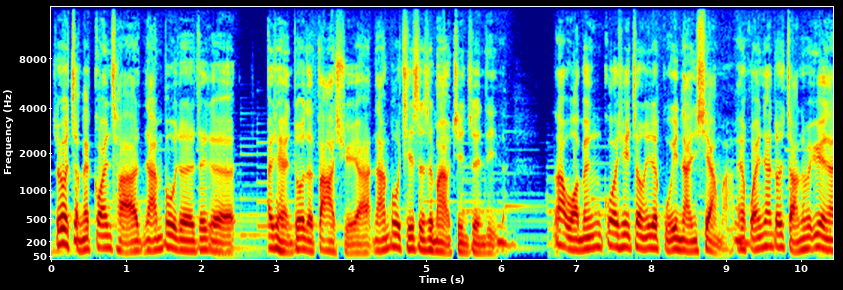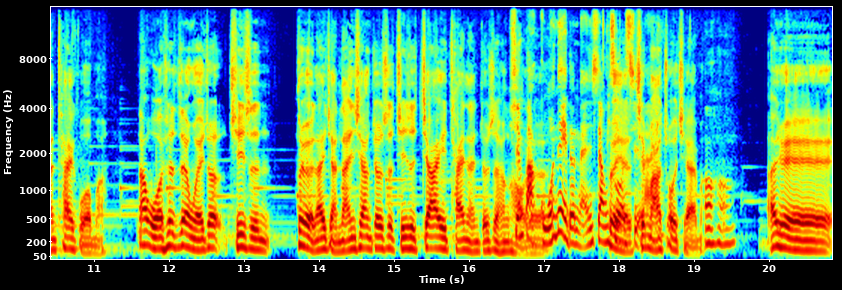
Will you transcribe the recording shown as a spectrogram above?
所以我整个观察南部的这个。而且很多的大学啊，南部其实是蛮有竞争力的。嗯、那我们过去这种一个鼓励南向嘛，哎、嗯，国家都是讲什么越南、泰国嘛。那我是认为，就其实对我来讲，南向就是其实嘉义、台南都是很好的。先把国内的南向做起来，对，先把它做起来嘛。嗯哼。而且，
